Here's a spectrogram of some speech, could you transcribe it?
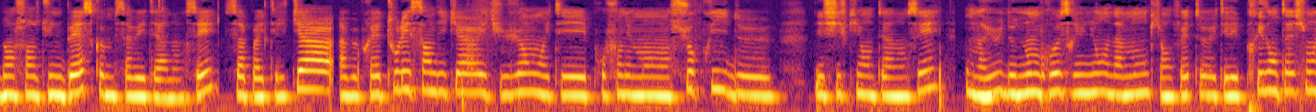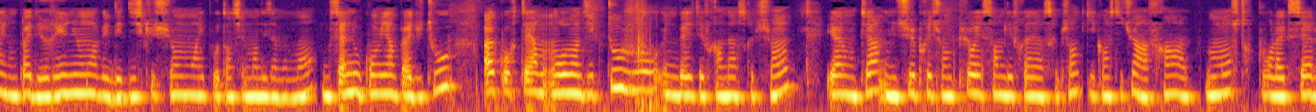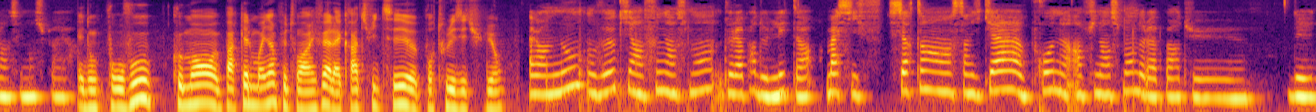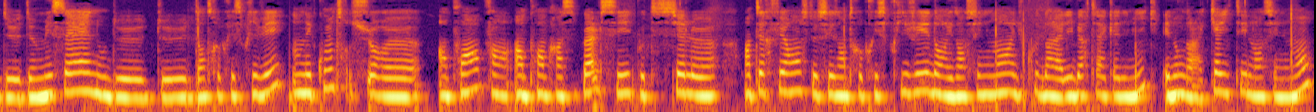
dans le sens d'une baisse comme ça avait été annoncé. Ça n'a pas été le cas. À peu près tous les syndicats étudiants ont été profondément surpris de, des chiffres qui ont été annoncés. On a eu de nombreuses réunions en amont qui en fait étaient des présentations et non pas des réunions avec des discussions et potentiellement des amendements. Donc ça ne nous convient pas du tout. À court terme, on revendique toujours une baisse des freins d'inscription et à long terme, une suppression pure et simple des frais d'inscription qui constitue un frein monstre pour l'accès à l'enseignement supérieur. Et donc pour vous, comment, par quel moyen peut-on arriver à la gratuité euh, pour tous les étudiants? Alors nous, on veut qu'il y ait un financement de la part de l'État massif. Certains syndicats prônent un financement de la part du, de, mécènes ou de d'entreprises privées. On est contre sur un point, enfin un point principal, c'est potentiel interférence de ces entreprises privées dans les enseignements et du coup dans la liberté académique et donc dans la qualité de l'enseignement.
